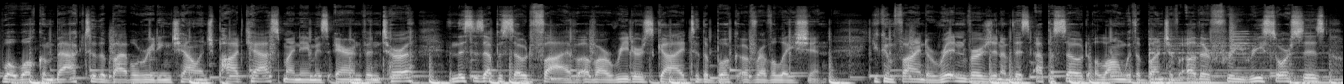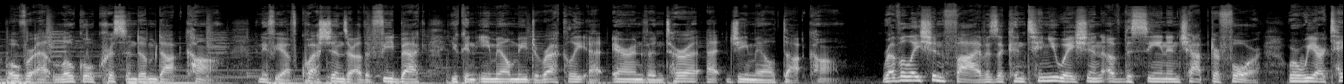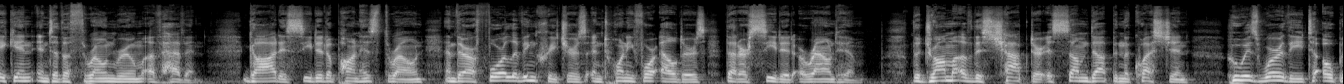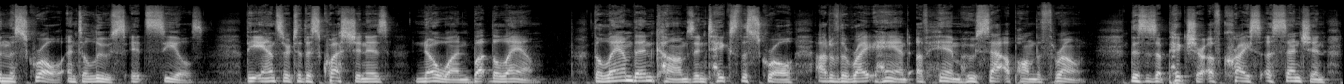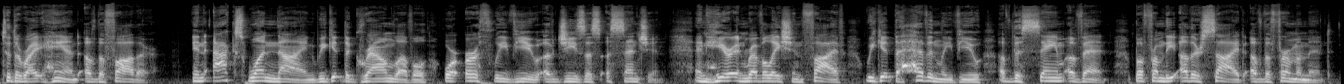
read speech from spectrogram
Well, welcome back to the Bible Reading Challenge podcast. My name is Aaron Ventura, and this is episode 5 of our Reader's Guide to the Book of Revelation. You can find a written version of this episode along with a bunch of other free resources over at localchristendom.com. And if you have questions or other feedback, you can email me directly at aaronventura at gmail.com. Revelation 5 is a continuation of the scene in chapter 4, where we are taken into the throne room of heaven. God is seated upon his throne, and there are four living creatures and 24 elders that are seated around him. The drama of this chapter is summed up in the question Who is worthy to open the scroll and to loose its seals? The answer to this question is No one but the Lamb. The Lamb then comes and takes the scroll out of the right hand of him who sat upon the throne. This is a picture of Christ's ascension to the right hand of the Father. In Acts 1 9, we get the ground level or earthly view of Jesus' ascension. And here in Revelation 5, we get the heavenly view of the same event, but from the other side of the firmament.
